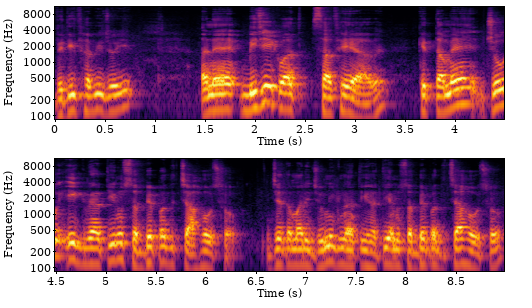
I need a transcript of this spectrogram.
વિધિ થવી જોઈએ. અને બીજી એક વાત સાથે એ આવે કે તમે જો એ જ્ઞાતિનું સભ્યપદ ચાહો છો, જે તમારી જૂની જ્ઞાતિ હતી એનું સભ્યપદ ચાહો છો,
